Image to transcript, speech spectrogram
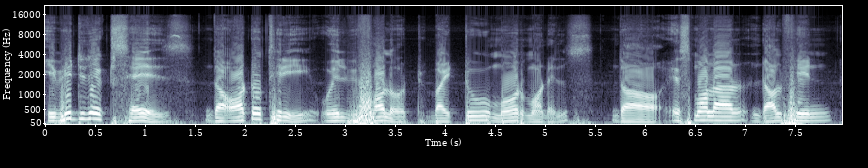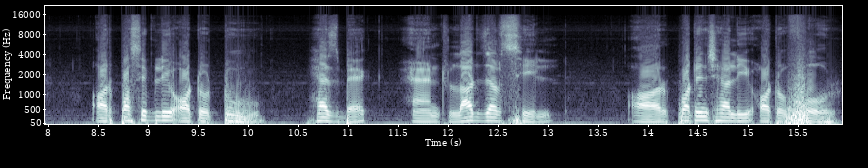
EV Direct says the Atto 3 will be followed by two more models, the smaller Dolphin or possibly Atto 2 hatchback and larger Seal or potentially Atto 4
